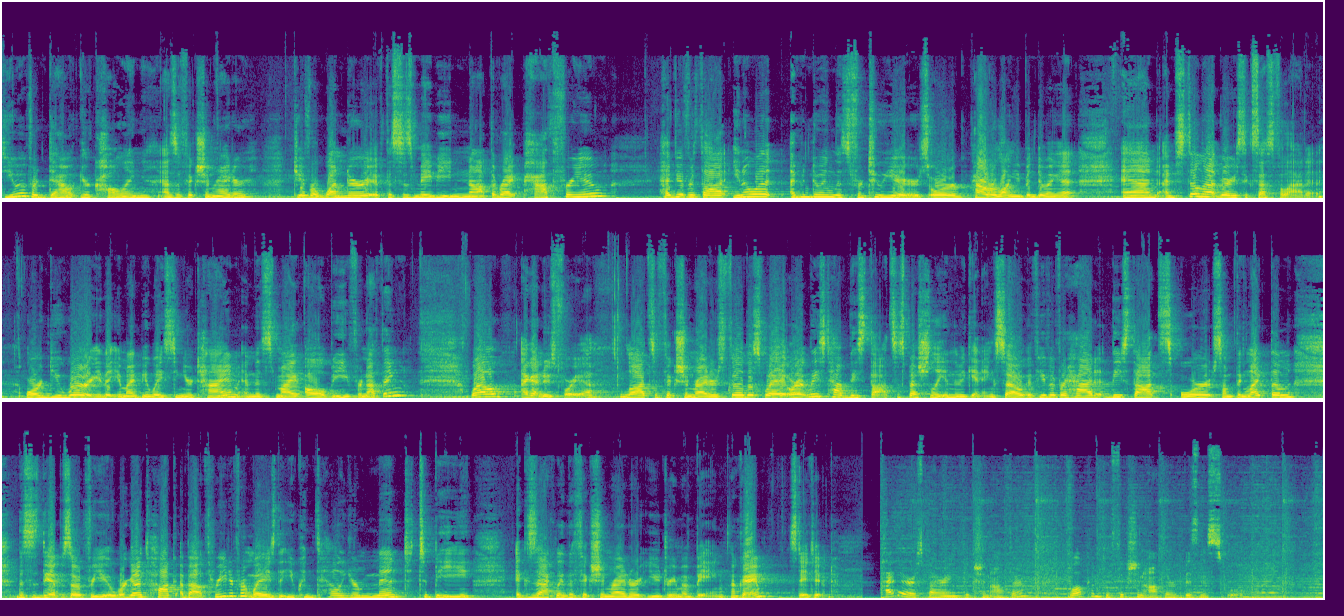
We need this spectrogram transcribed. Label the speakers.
Speaker 1: Do you ever doubt your calling as a fiction writer? Do you ever wonder if this is maybe not the right path for you? Have you ever thought, you know what, I've been doing this for two years or however long you've been doing it, and I'm still not very successful at it? Or do you worry that you might be wasting your time and this might all be for nothing? Well, I got news for you. Lots of fiction writers feel this way, or at least have these thoughts, especially in the beginning. So, if you've ever had these thoughts or something like them, this is the episode for you. We're going to talk about three different ways that you can tell you're meant to be exactly the fiction writer you dream of being. Okay? Stay tuned. Hi there, aspiring fiction author. Welcome to Fiction Author Business School.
